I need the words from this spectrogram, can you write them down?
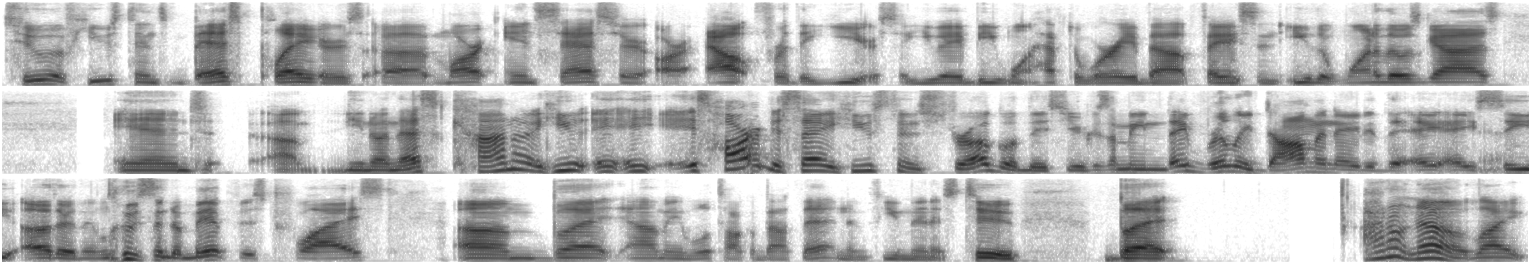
two of Houston's best players, uh, Mark and Sasser, are out for the year, so UAB won't have to worry about facing either one of those guys and um, you know, and that's kind of it's hard to say Houston struggled this year because I mean they've really dominated the AAC other than losing to Memphis twice. Um, but I mean we'll talk about that in a few minutes too. But I don't know, like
